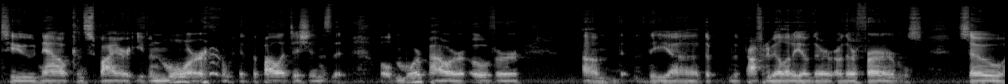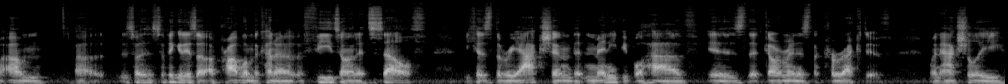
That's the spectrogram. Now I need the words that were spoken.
to now conspire even more with the politicians that hold more power over um, the uh, the, the profitability of their of their firms. So, um, uh, so, so, I think it is a, a problem that kind of feeds on itself because the reaction that many people have is that government is the corrective when actually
